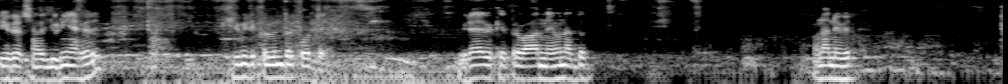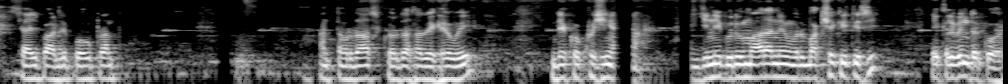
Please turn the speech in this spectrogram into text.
ਜਿਹਦੇ ਨਾਲ ਜੁੜੀਆਂ ਫਿਰ। ਸ਼੍ਰੀਮਤੀ ਕੁਲਵਿੰਦਰ ਕੌਰ ਦੇ। ਗ੍ਰਹਿ ਵਿਖੇ ਪਰਿਵਾਰ ਨੇ ਉਹਨਾਂ ਤੋਂ ਉਹਨਾਂ ਨੇ ਸਹਿਜ ਪਾਠ ਦੇ ਭੋਗ ਉਪਰੰਤ ਅੰਤਮ ਅਰਦਾਸ ਗੁਰਦਾਸਾ ਸਾਹਿਬ ਹੋਏ ਦੇਖੋ ਖੁਸ਼ੀਆਂ। ਜਿਨੇ ਗੁਰੂ ਮਹਾਰਾਜ ਨੇ ਉਮਰ ਬਖਸ਼ ਕੀਤੀ ਸੀ, ਇਹ ਕੁਲਵਿੰਦਰ ਕੌਰ।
